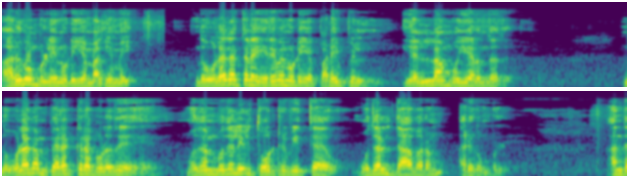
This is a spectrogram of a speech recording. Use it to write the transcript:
அருகம்புள்ளினுடைய மகிமை. இந்த உலகத்தில் இறைவனுடைய படைப்பில் எல்லாம் உயர்ந்தது. இந்த உலகம் பிறக்கிற பொழுது முதன் முதலில் தோற்றுவித்த முதல் தாவரம் அருகம்புல். அந்த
